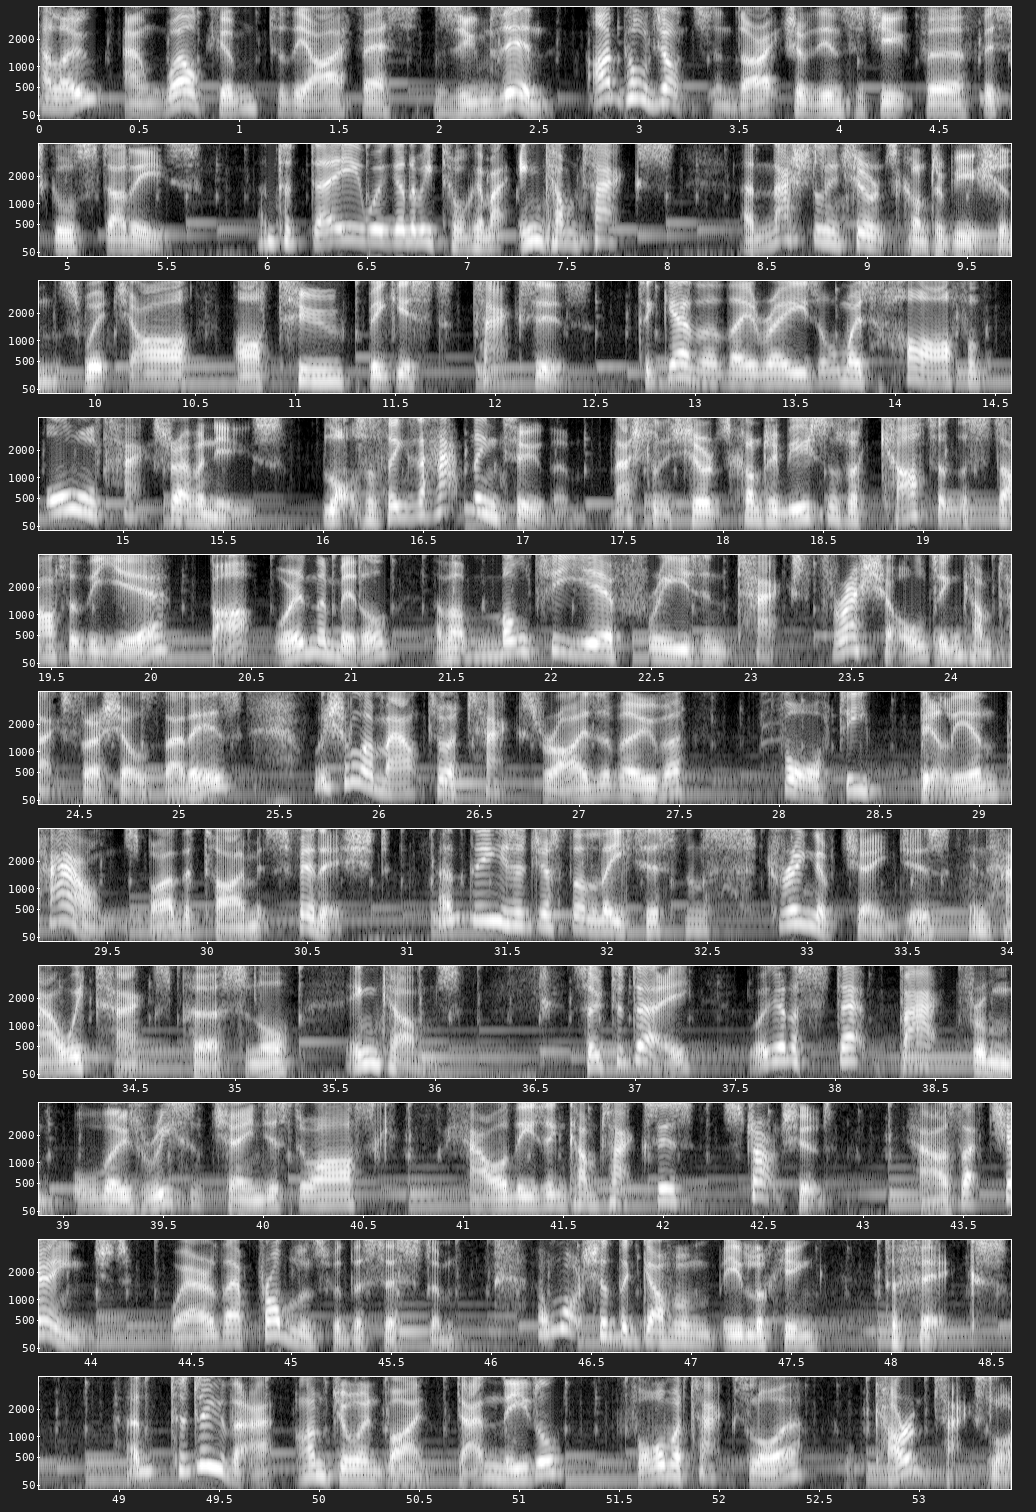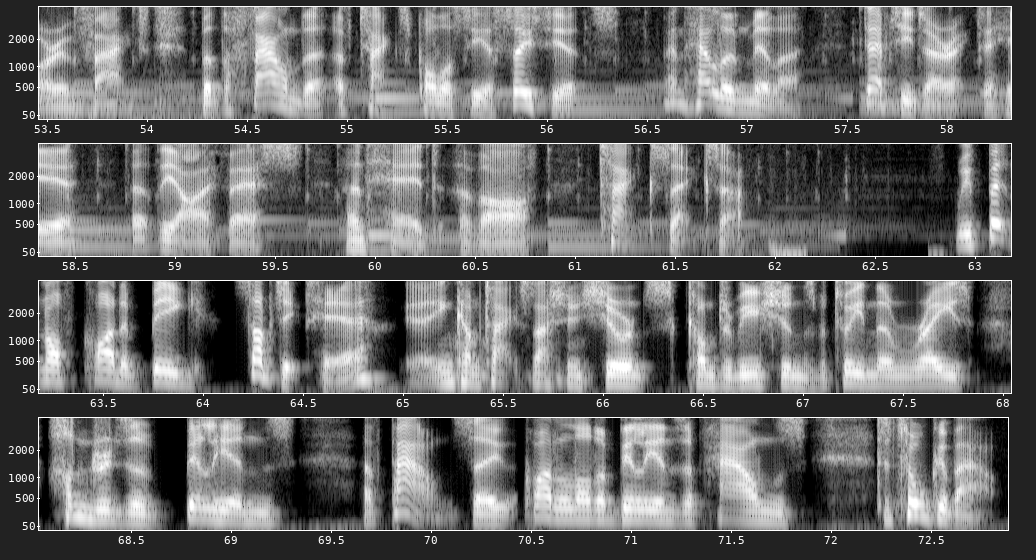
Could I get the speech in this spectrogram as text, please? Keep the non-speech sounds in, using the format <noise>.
Hello, and welcome to the IFS Zooms In. I'm Paul Johnson, Director of the Institute for Fiscal Studies. And today we're going to be talking about income tax and national insurance contributions, which are our two biggest taxes. Together, they raise almost half of all tax revenues. Lots of things are happening to them. National insurance contributions were cut at the start of the year, but we're in the middle of a multi year freeze in tax thresholds, income tax thresholds that is, which will amount to a tax rise of over 40 billion pounds by the time it's finished. And these are just the latest in a string of changes in how we tax personal incomes. So today, we're going to step back from all those recent changes to ask how are these income taxes structured? How has that changed? Where are there problems with the system? And what should the government be looking to fix? And to do that, I'm joined by Dan Neidle, former tax lawyer, current tax lawyer in fact, but the founder of Tax Policy Associates, and Helen Miller, Deputy Director here at the IFS and head of our tax sector. We've bitten off quite a big subject here. Income tax, national insurance contributions between them raise hundreds of billions of pounds. So, quite a lot of billions of pounds to talk about.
